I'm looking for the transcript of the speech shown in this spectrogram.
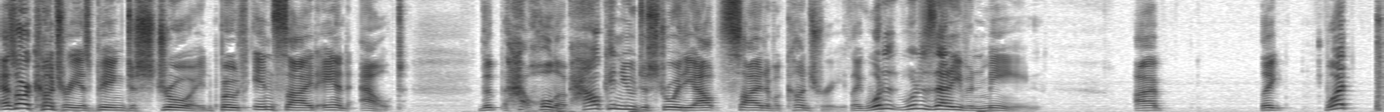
As our country is being destroyed, both inside and out, the how, hold up, how can you destroy the outside of a country? Like, what is, what does that even mean? I, like, what?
